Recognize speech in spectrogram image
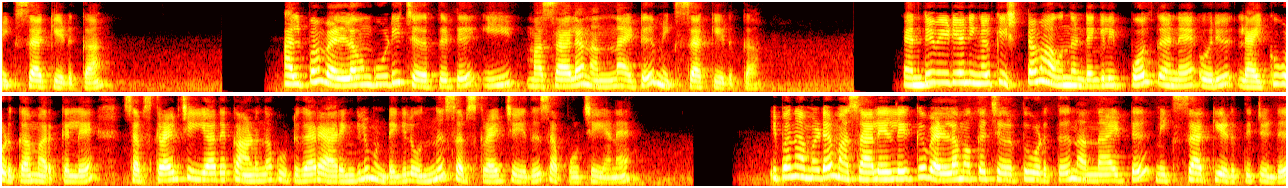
മിക്സാക്കി എടുക്കാം. അല്പം വെള്ളവും കൂടി ചേർത്തിട്ട് ഈ മസാല നന്നായിട്ട് മിക്സാക്കി എടുക്കാം. എന്റെ വീഡിയോ നിങ്ങൾക്ക് ഇഷ്ടമാവുന്നുണ്ടെങ്കിൽ ഇപ്പോൾ തന്നെ ഒരു ലൈക്ക് കൊടുക്കാൻ മറക്കല്ലേ? സബ്സ്ക്രൈബ് ചെയ്യാതെ കാണുന്ന കൂട്ടുകാർ ആരെങ്കിലും ഉണ്ടെങ്കിൽ ഒന്ന് സബ്സ്ക്രൈബ് ചെയ്ത് സപ്പോർട്ട് ചെയ്യണേ. ഇപ്പോൾ നമ്മുടെ മസാലയിലേക്ക് വെള്ളമൊക്കെ ചേർത്ത് കൊടുത്ത് നന്നായിട്ട് മിക്സാക്കി എടുത്തിട്ടുണ്ട്.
